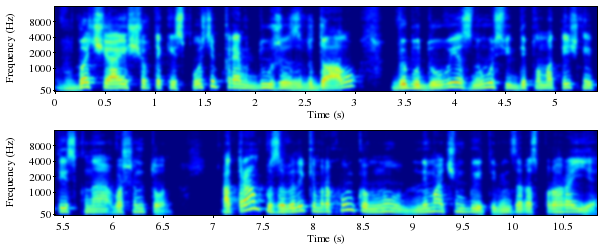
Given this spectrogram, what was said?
Вбачаю, що в такий спосіб Кремль дуже вдало вибудовує знову свій дипломатичний тиск на Вашингтон. А Трампу за великим рахунком ну нема чим бити. Він зараз програє,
